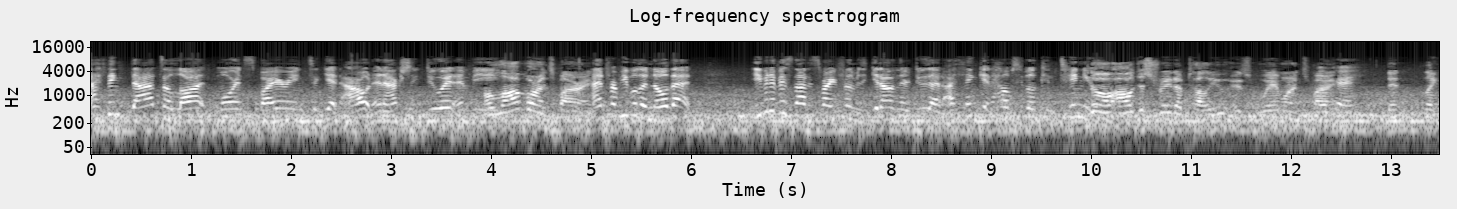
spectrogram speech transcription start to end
I think that's a lot more inspiring to get out and actually do it and be A lot more inspiring. and for people to know that even if it's not inspiring for them to get out there and there do that i think it helps people continue no, I'll just straight up tell you, it's way more inspiring. Okay. Than like,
